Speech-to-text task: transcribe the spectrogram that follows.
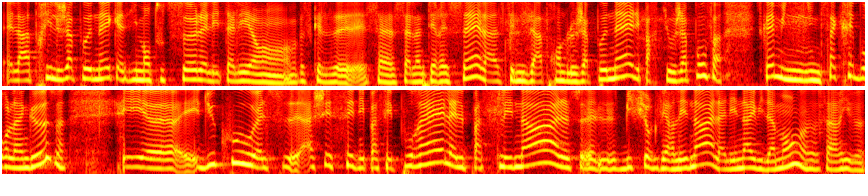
Elle a appris le japonais quasiment toute seule. Elle est allée en parce que ça, ça l'intéressait. Elle, s'est mise à apprendre le japonais. Elle est partie au Japon. Enfin, c'est quand même une, sacrée bourlingueuse. Et, euh, et, du coup, elle, HSC n'est pas fait pour elle. Elle passe l'ENA. Elle, elle bifurque vers l'ENA. Elle a l'ENA évidemment. Ça arrive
